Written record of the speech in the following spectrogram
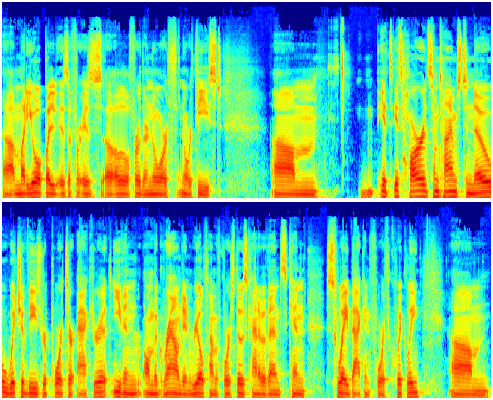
uh, Mariupol is a, is a little further north, northeast. Um, it's it's hard sometimes to know which of these reports are accurate, even on the ground in real time. Of course, those kind of events can sway back and forth quickly. Um,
